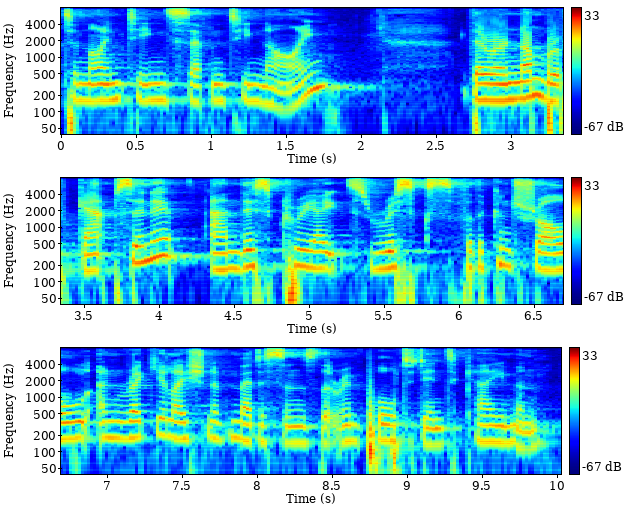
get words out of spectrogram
to 1979. There are a number of gaps in it, and this creates risks for the control and regulation of medicines that are imported into Cayman.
